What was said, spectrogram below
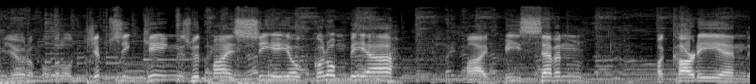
Beautiful little Gypsy Kings with my CAO Colombia, my B7 Bacardi, and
